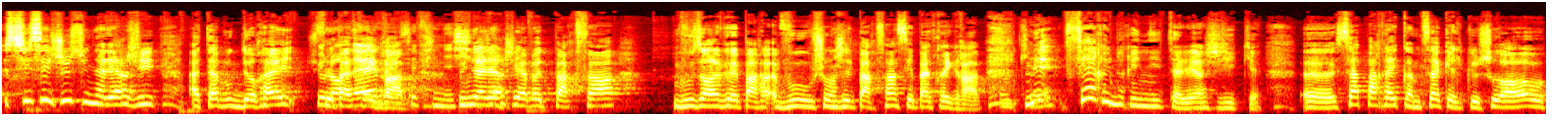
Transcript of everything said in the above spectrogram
si c'est juste une allergie à ta boucle d'oreille, c'est pas très grave. Une allergie à votre parfum, vous enlevez par, vous changez de parfum, c'est pas très grave. Mais faire une rhinite allergique, euh, ça paraît comme ça quelque chose. Oh,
